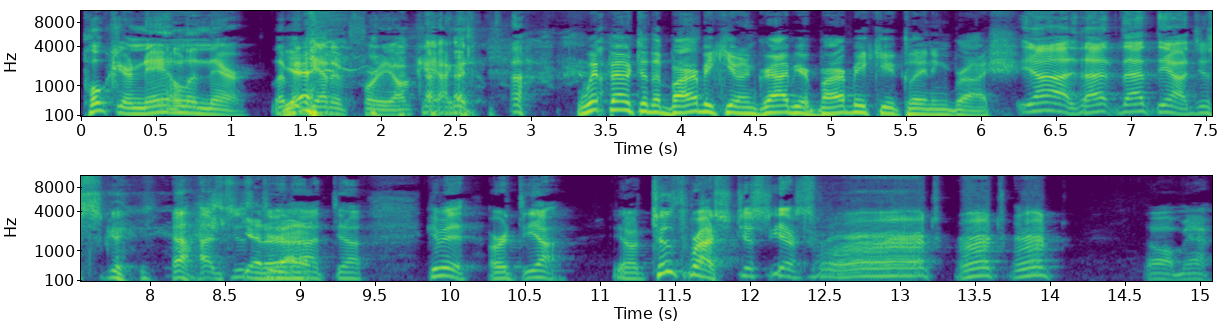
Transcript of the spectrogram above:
poke your nail in there. Let Yeah. me get it for you, okay? Got, Whip out to the barbecue and grab your barbecue cleaning brush. yeah, that that yeah, just yeah, just Get do that. Yeah, give me or yeah, you know, toothbrush. Just yes. Oh man,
